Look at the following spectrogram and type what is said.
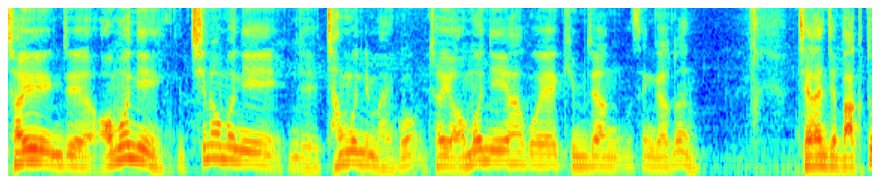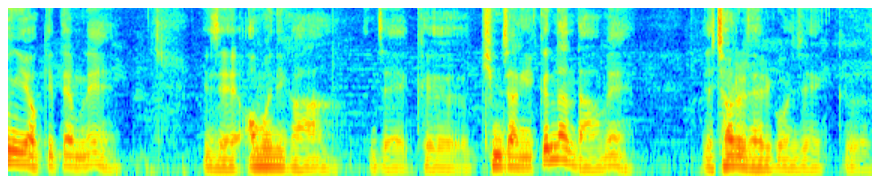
저희 이제 어머니, 친어머니 이제 장모님 말고 저희 어머니하고의 김장 생각은 제가 이제 막둥이였기 때문에 이제 어머니가 이제 그 김장이 끝난 다음에 이제 저를 데리고 이제 그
